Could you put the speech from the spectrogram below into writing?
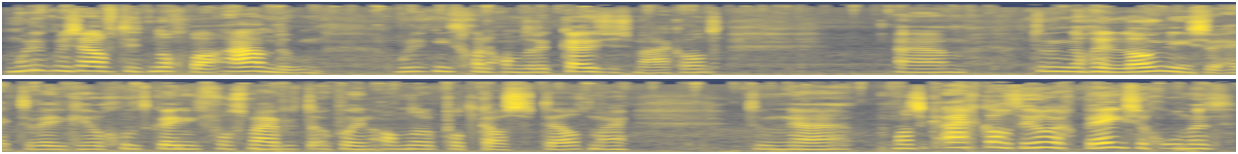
moet ik mezelf dit nog wel aandoen? Moet ik niet gewoon andere keuzes maken? Want um, toen ik nog in loondienst werkte, weet ik heel goed. Ik weet niet, volgens mij heb ik het ook wel in een andere podcast verteld. Maar toen uh, was ik eigenlijk altijd heel erg bezig om het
